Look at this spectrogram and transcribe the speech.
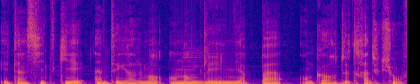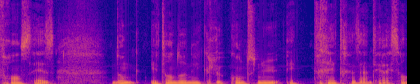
est un site qui est intégralement en anglais. Il n'y a pas encore de traduction française. Donc étant donné que le contenu est très très intéressant,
